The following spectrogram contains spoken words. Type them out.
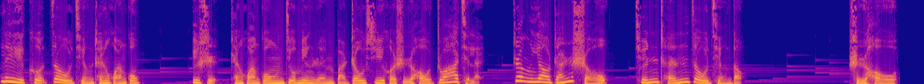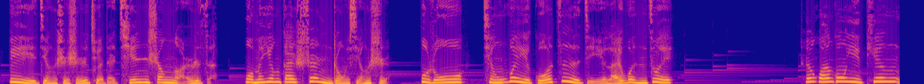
立刻奏请陈桓公。于是陈桓公就命人把周须和石厚抓起来，正要斩首，群臣奏请道：“石厚毕竟是石阙的亲生儿子，我们应该慎重行事，不如请魏国自己来问罪。”陈桓公一听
